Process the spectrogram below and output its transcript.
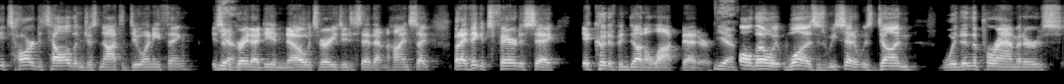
it's hard to tell them just not to do anything. Is yeah. it a great idea? No, it's very easy to say that in hindsight. But I think it's fair to say it could have been done a lot better. Yeah. Although it was, as we said, it was done within the parameters.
